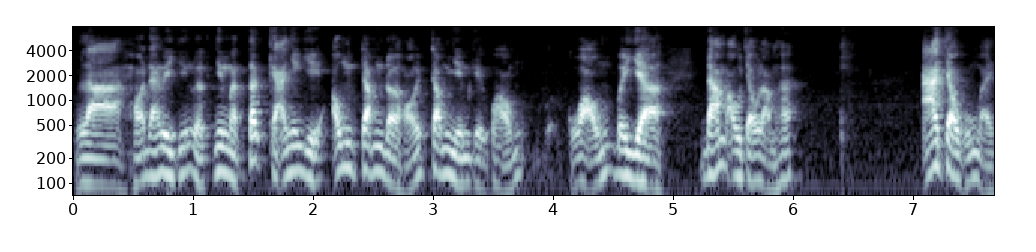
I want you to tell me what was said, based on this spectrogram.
là họ đang đi chiến lược, nhưng mà tất cả những gì ông Trump đòi hỏi trong nhiệm kỳ của ông của ông bây giờ đám Âu Châu làm hết. Á Châu cũng vậy.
